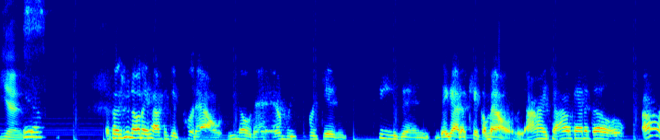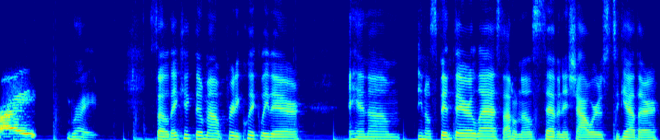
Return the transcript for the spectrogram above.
Yes. Yeah. Because you know they have to get put out. You know that every freaking season they gotta kick them out. All right, y'all gotta go. All right. Right. So they kicked them out pretty quickly there and um, you know, spent their last, I don't know, seven-ish hours together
